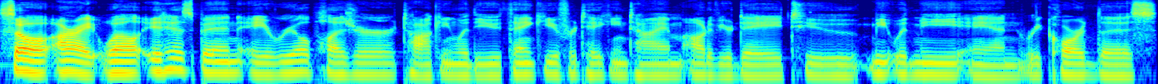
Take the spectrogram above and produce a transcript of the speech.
So, all right. Well, it has been a real pleasure talking with you. Thank you for taking time out of your day to meet with me and record this.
